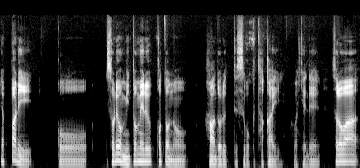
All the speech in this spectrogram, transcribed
やっぱり、こう、それを認めることのハードルってすごく高いわけで、それは、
